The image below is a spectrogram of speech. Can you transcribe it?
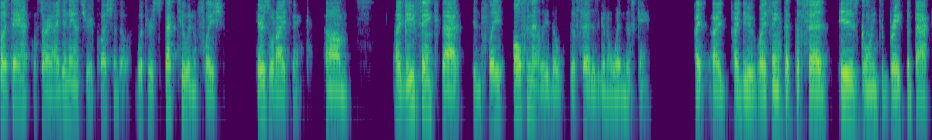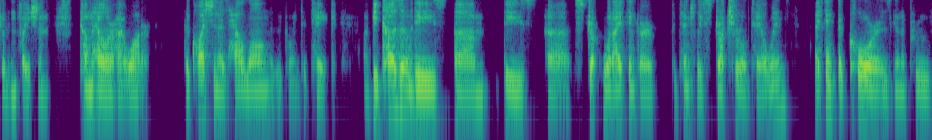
but to, sorry, I didn't answer your question though. With respect to inflation, here's what I think. Um, I do think that inflate ultimately the, the Fed is going to win this game. I, I, do. I think that the Fed is going to break the back of inflation come hell or high water. The question is how long is it going to take? Because of these um, these uh, stru- what I think are potentially structural tailwinds, I think the core is going to prove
